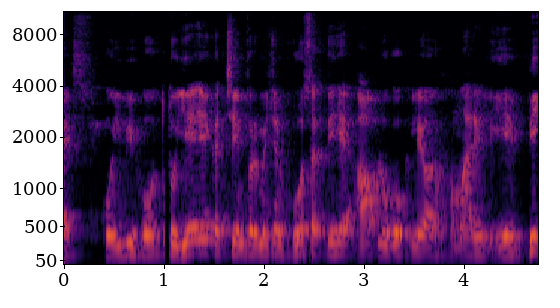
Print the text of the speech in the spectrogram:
एक्स कोई भी हो तो ये एक अच्छी इंफॉर्मेशन हो सकती है आप लोगों के लिए और हमारे लिए भी।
